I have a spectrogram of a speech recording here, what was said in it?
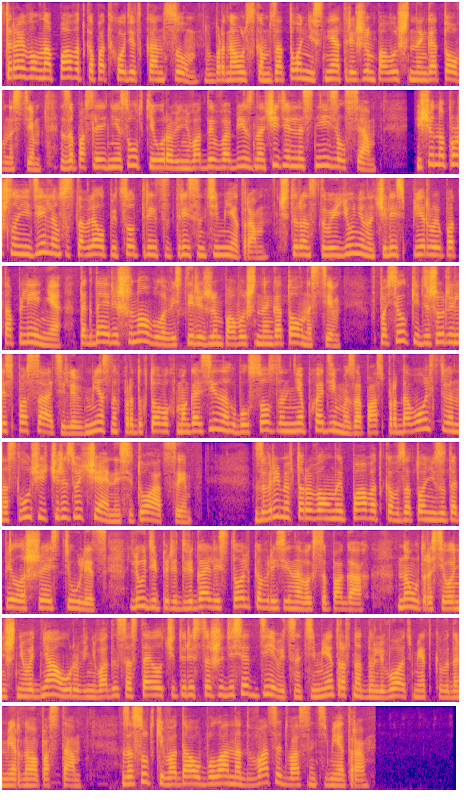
Вторая волна паводка подходит к концу. В Барнаульском затоне снят режим повышенной готовности. За последние сутки уровень воды в Оби значительно снизился. Еще на прошлой неделе он составлял 533 сантиметра. 14 июня начались первые подтопления. Тогда и решено было ввести режим повышенной готовности. В поселке дежурили спасатели. В местных продуктовых магазинах был создан необходимый запас продовольствия на случай чрезвычайной ситуации. За время второй волны паводка в Затоне затопило шесть улиц. Люди передвигались только в резиновых сапогах. На утро сегодняшнего дня уровень воды составил 469 сантиметров над нулевой отметкой водомерного поста. За сутки вода убыла на 22 сантиметра.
